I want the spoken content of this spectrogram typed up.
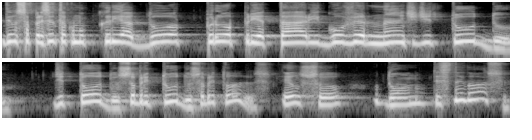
Deus se apresenta como Criador, proprietário e governante de tudo, de todos, sobre tudo, sobre todos. Eu sou o dono desse negócio.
